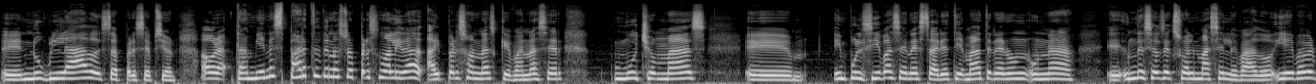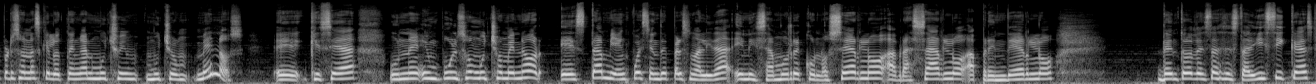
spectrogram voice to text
eh, nublado esa percepción. Ahora, también es parte de nuestra personalidad. Hay personas que van a ser mucho más eh, impulsivas en esta área van a tener un, una, un deseo sexual más elevado y va a haber personas que lo tengan mucho, mucho menos. Eh, que sea un impulso mucho menor. Es también cuestión de personalidad y necesitamos reconocerlo, abrazarlo, aprenderlo. Dentro de estas estadísticas,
